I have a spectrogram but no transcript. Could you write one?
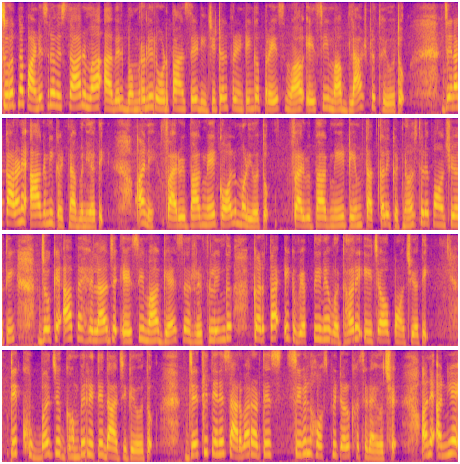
સુરતના પાંડેસરા વિસ્તારમાં આવેલ બમરોલી રોડ પાસે ડિજિટલ પ્રિન્ટિંગ પ્રેસમાં એસીમાં બ્લાસ્ટ થયો હતો, જેના કારણે આગની ઘટના બની હતી અને ફાયર વિભાગને કોલ મળ્યો હતો. ફાયર વિભાગની ટીમ તાત્કાલિક ઘટના સ્થળે પહોંચી હતી, જો કે આ પહેલા જ એસીમાં ગેસ રિફિલિંગ કરતા એક વ્યક્તિને વધારે ઈજાઓ પહોંચી હતી. તે ખૂબ જ ગંભીર રીતે દાઝી ગયો હતો, જેથી તેને સારવાર અર્થે સિવિલ હોસ્પિટલ ખસેડાયો છે અને અન્ય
